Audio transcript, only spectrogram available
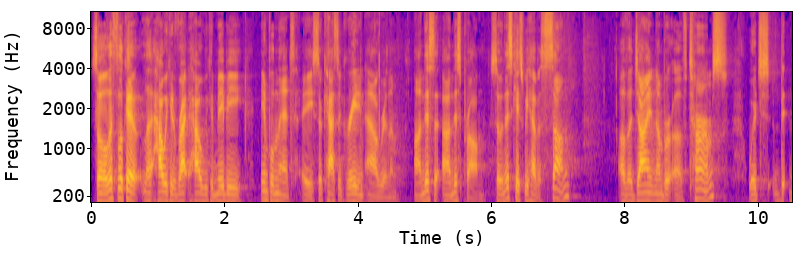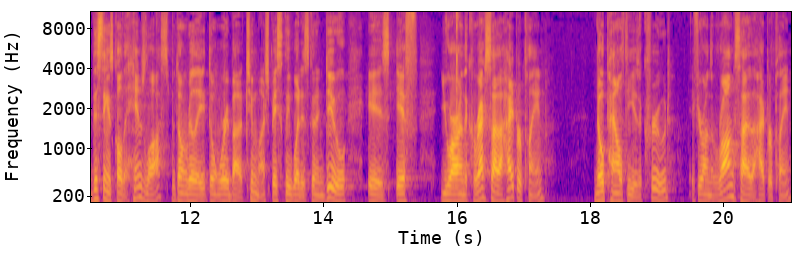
So let's look at how we could write, how we could maybe implement a stochastic gradient algorithm on this, on this problem. So in this case, we have a sum of a giant number of terms, which th this thing is called a hinge loss, but don't really don't worry about it too much. Basically, what it's going to do is if you are on the correct side of the hyperplane, no penalty is accrued. If you're on the wrong side of the hyperplane,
